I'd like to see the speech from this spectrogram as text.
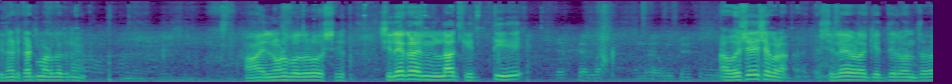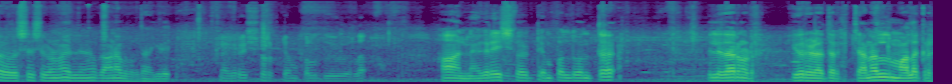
ಇದನ್ನ ಕಟ್ ಮಾಡ್ಬೇಕು ನೀವು. ಹಾಂ, ಇಲ್ಲಿ ನೋಡ್ಬೋದು ಶಿಲೆಗಳನ್ನೆಲ್ಲ ಕೆತ್ತಿ ಅವಶೇಷಗಳ ಶಿಲೆಗಳ ಕೆತ್ತಿರುವಂಥ ಅವಶೇಷಗಳನ್ನ ಇಲ್ಲಿ ನೀವು ಕಾಣಬಹುದಾಗಿದೆ. ನಗರೇಶ್ವರ ಟೆಂಪಲ್ದು ಇವೆಲ್ಲ. ಹಾಂ ನಗರೇಶ್ವರ ಟೆಂಪಲ್ದು ಅಂತ ಇಲ್ಲಿದಾರ ನೋಡ್ರಿ ಇವ್ರು ಹೇಳ್ತಾರೆ ಚಾನಲ್ ಮಾಲಕ್ರು.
